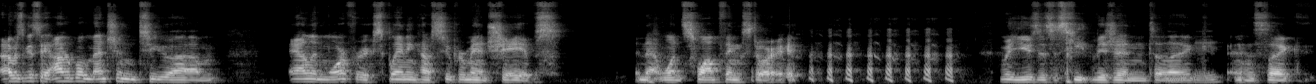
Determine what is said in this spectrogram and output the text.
I was gonna say honorable mention to um, Alan Moore for explaining how Superman shaves in that one Swamp Thing story, where he uses his heat vision to like, mm-hmm. and it's like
